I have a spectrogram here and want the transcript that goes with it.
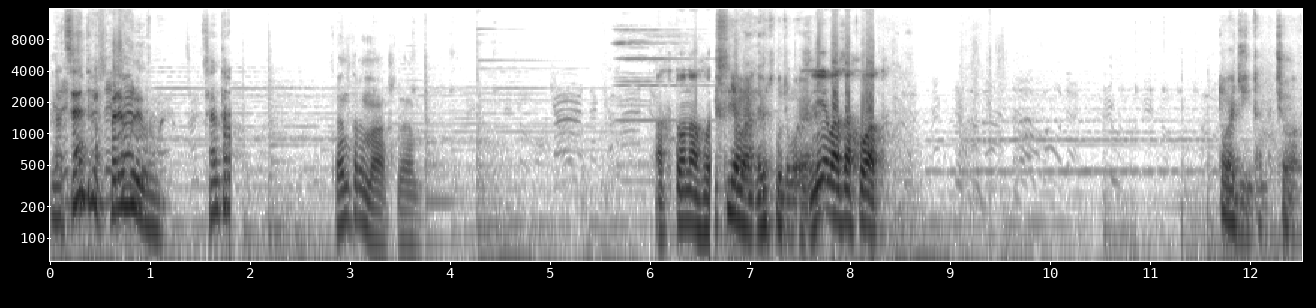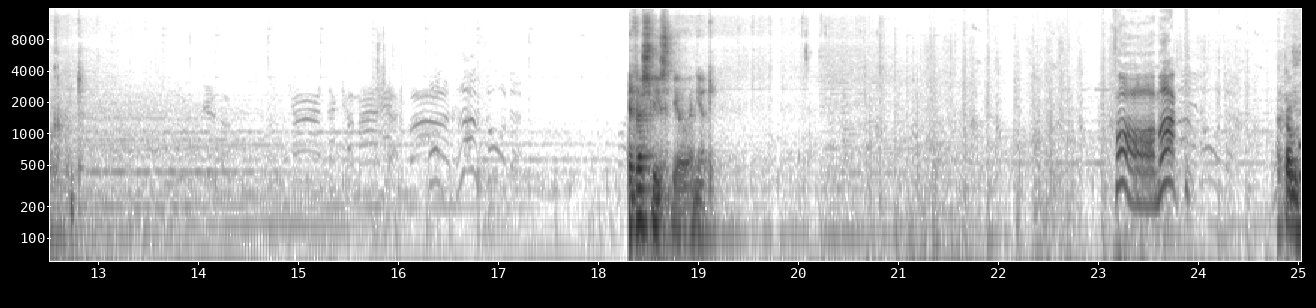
На центрі їх перебили. ми. Центр Центр наш, да. А хто на горі? Слева наверху. Зліва заход. То один там чувак какой-то. Отошли слева, нет. Там,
